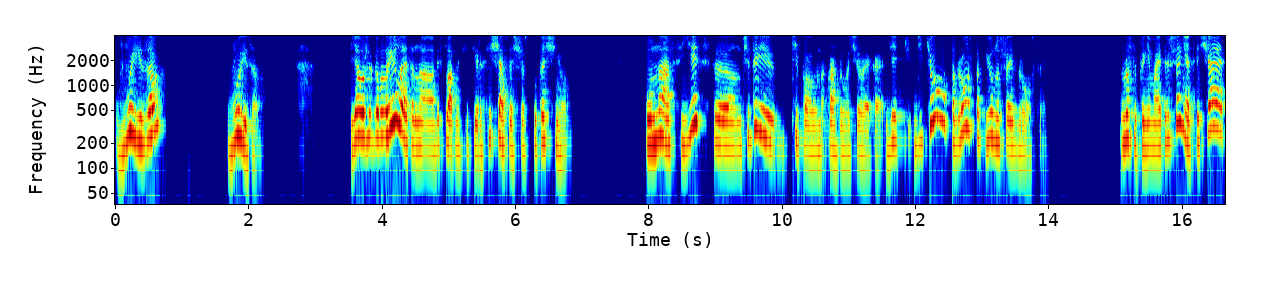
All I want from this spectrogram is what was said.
Вызов. Вызов. Я уже говорила это на бесплатных эфирах, и сейчас еще уточню у нас есть э, четыре типа у каждого человека. Дитё, подросток, юноша и взрослый. Взрослый принимает решение, отвечает,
